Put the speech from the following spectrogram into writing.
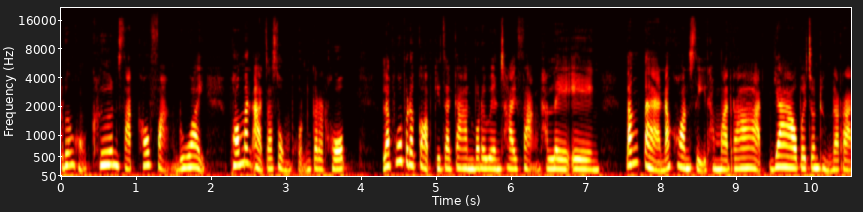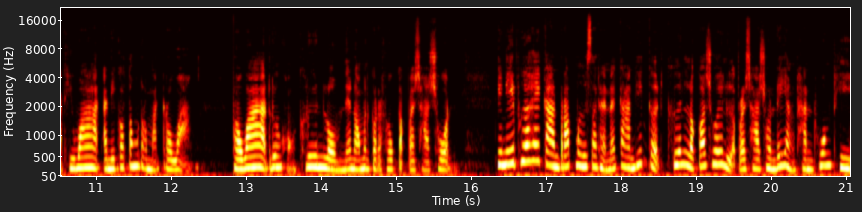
เรื่องของคลื่นซัดเข้าฝั่งด้วย เพราะมันอาจจะส่งผลกระทบ และผู้ประกอบกิจการบริเวณชายฝั่งทะเลเอง ตั้งแต่นครศรีธรรมราช ยาวไปจนถึงนราธิวาสอันนี้ก็ต้องระมัดระวัง เพราะว่าเรื่องของคลื่นลมเนี่ยเนาะมันกระทบกับประชาชน ทีนี้เพื่อให้การรับมือสถานการณ์ที่เกิดขึ้น แล้วก็ช่วยเหลือประชาชนได้อย่างทันท่วงที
